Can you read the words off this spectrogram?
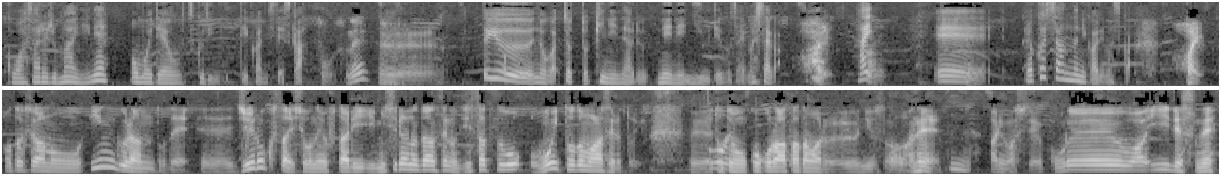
壊される前にね思い出を作りにっていう感じですか。そうですね。ええ。というのがちょっと気になるねえねえニューでございましたが。はい。はい、はい。えー、落下さん何かありますか？はい。私は、あの、イングランドで、えー16歳少年2人、見知らぬ男性の自殺を思いとどまらせるという、えーとても心温まるえーニュースがね、うん。ありまして、これはいいですね。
